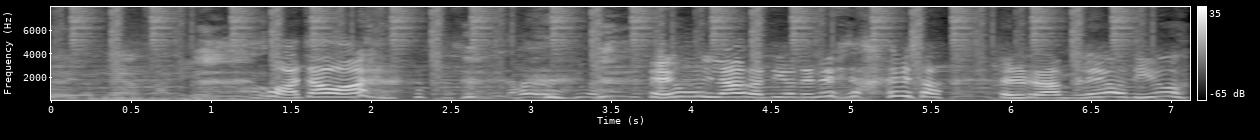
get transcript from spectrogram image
¿De dónde han? Buah, chaval. Es un milagro, tío, tener esa, esa- el rambleo, tío.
